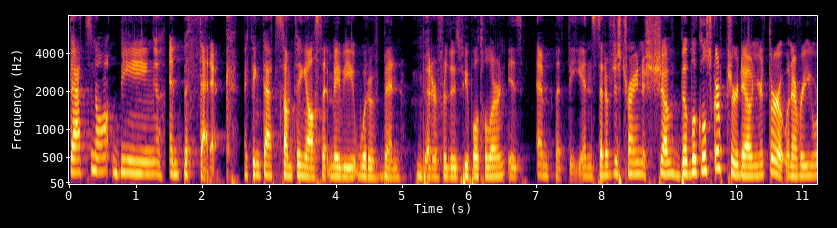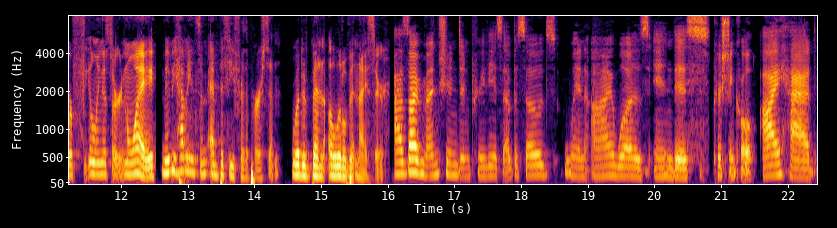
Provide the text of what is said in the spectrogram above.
that's not being empathetic. I think that's something else that maybe would have been better for those people to learn is empathy instead of just trying to shove biblical scripture down your throat whenever you were feeling a certain way. Maybe having some empathy for the person would have been a little bit nicer. As I've mentioned in previous episodes, when I was in this Christian cult, I had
